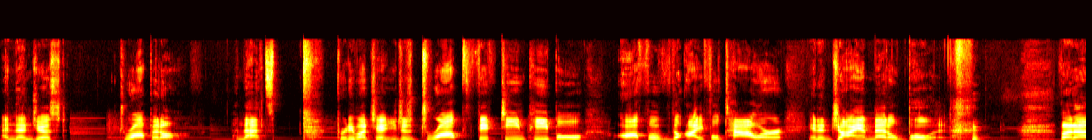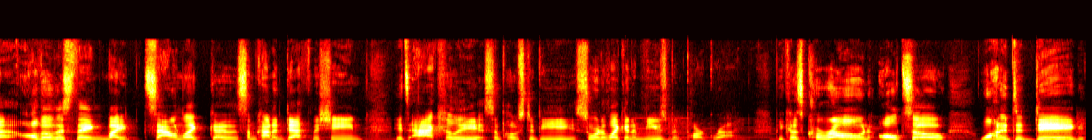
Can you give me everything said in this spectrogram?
and then just drop it off. And that's pretty much it. You just drop 15 people off of the Eiffel Tower in a giant metal bullet. but uh, although this thing might sound like uh, some kind of death machine, it's actually supposed to be sort of like an amusement park ride because Corone also wanted to dig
